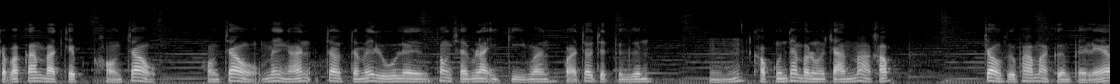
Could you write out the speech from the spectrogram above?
กับอาการบาดเจ็บของเจ้าของเจ้าไม่งั้นเจ้าจะไม่รู้เลยต้องใช้เวลาอีกกี่วันกว่าเจ้าจะตื่นอืมขอบคุณท่านปรมาจารย์มากครับ เจ้าสุภาพมากเกินไปแล้ว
